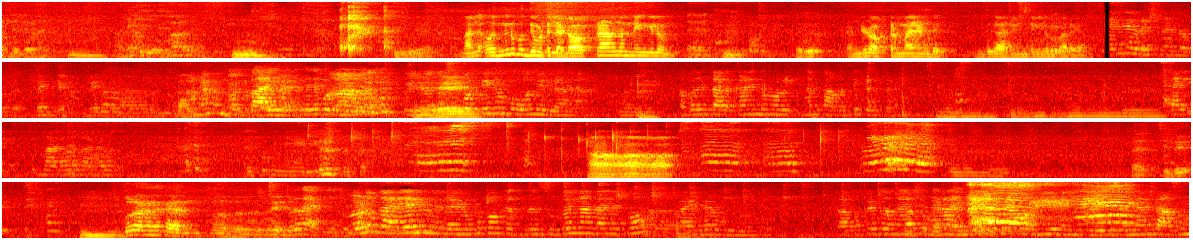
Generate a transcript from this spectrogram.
ഇവിടെ? നല്ല ഒന്നിനും ബുദ്ധിമുട്ടില്ല. ഡോക്ടർ ആണെന്നുണ്ടെങ്കിലും ഒരു രണ്ട് ഡോക്ടർമാരുണ്ട്. എന്ത് കാര്യം ഉണ്ടെങ്കിലും പറയാം. ആ ആ ആ കരച്ചിൽ. ഇവളും കരയലൊന്നുമില്ല. സുഖമില്ലാണ്ടായപ്പോ ഭയങ്കര ബുദ്ധിമുട്ട്. കഫക്കെട്ട് ശ്വാസം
